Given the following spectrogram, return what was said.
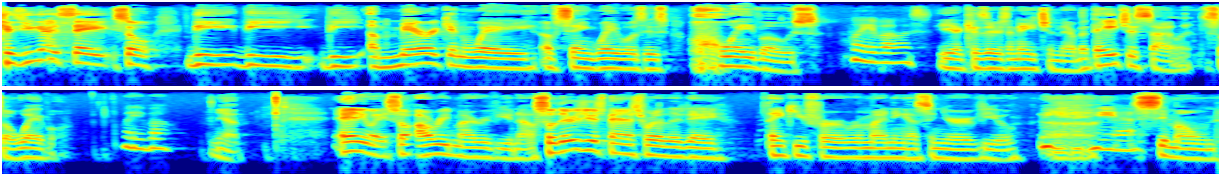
Because you guys say so. The the the American way of saying huevos is huevos. Huevos. Yeah, because there's an H in there, but the H is silent, so huevo. Huevo. Yeah. Anyway, so I'll read my review now. So there's your Spanish word of the day. Thank you for reminding us in your review, uh, Yeah. Simone.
